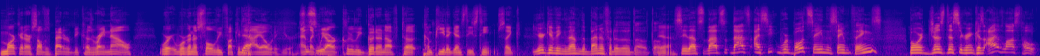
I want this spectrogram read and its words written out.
market ourselves better because right now we're we're gonna slowly fucking Yeah. die out of here. And like see- we are clearly good enough to compete against these teams. Like You're giving them the benefit of the doubt, though. Yeah. See, that's that's that's I see. We're both saying the same things, but we're just disagreeing because I've lost hope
